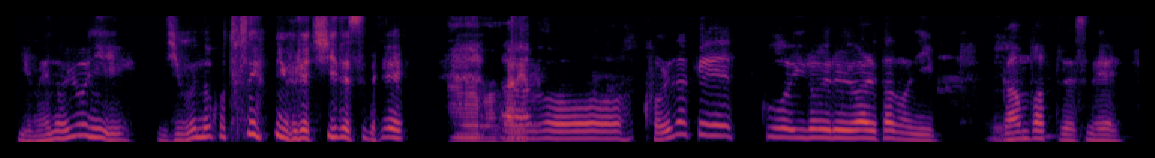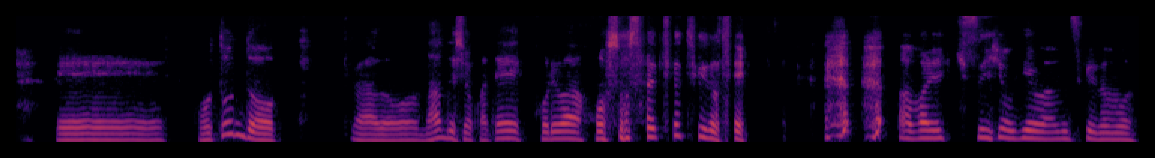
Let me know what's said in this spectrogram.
夢のように、自分のことのように嬉しいですね。あのこれだけこういろいろ言われたのに、うん頑張ってですね、えーほとんど、あの、なんでしょうかね、これは放送されてるというので、あまりきつい表現はあるんですけども、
